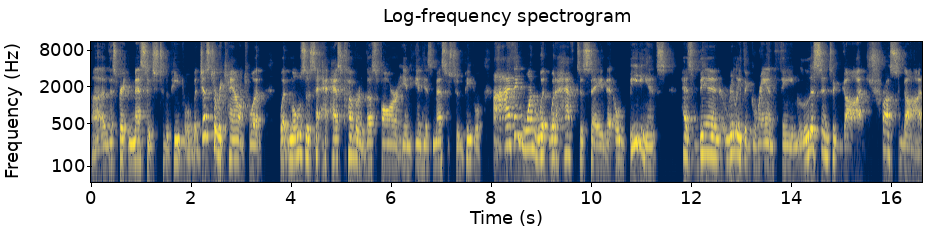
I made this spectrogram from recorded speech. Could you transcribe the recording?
uh, this great message to the people. But just to recount what what Moses ha- has covered thus far in, in his message to the people, I, I think one would, would have to say that obedience has been really the grand theme. Listen to God, trust God,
